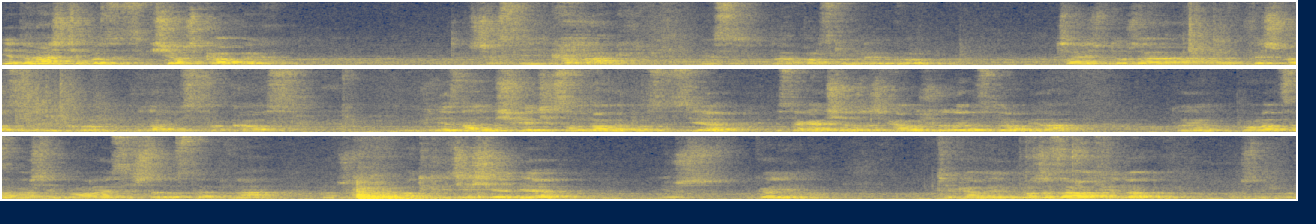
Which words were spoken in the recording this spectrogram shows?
I 11 pozycji książkowych, sześcienikowa, jest na polskim rynku. Część duża wyszła z rynku. Wydawnictwo KOS. W nieznanym świecie są nowe pozycje. Jest taka książeczka o źródeł zdrowia. To ją polecam właśnie, bo ona jest jeszcze dostępna. Na przykład odkrycie siebie już go nie ma. Czekamy, może załatwię dodór. Właśnie, bo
